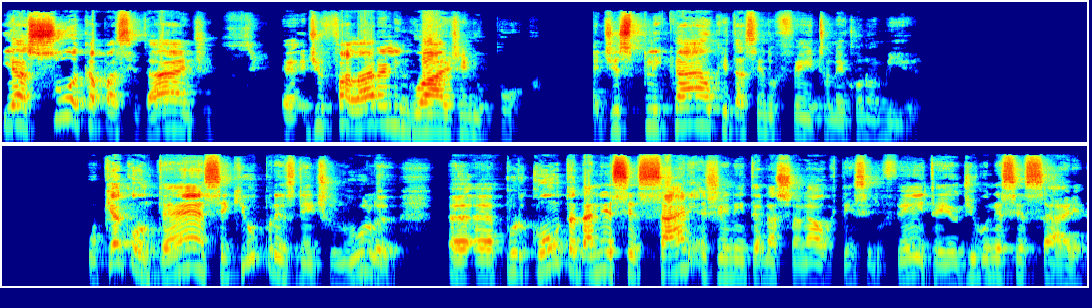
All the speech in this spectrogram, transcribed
e a sua capacidade é, de falar a linguagem do povo, de explicar o que está sendo feito na economia. O que acontece é que o presidente Lula, eh, eh, por conta da necessária agenda internacional que tem sido feita, e eu digo necessária,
